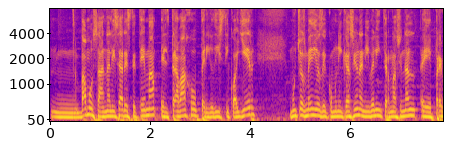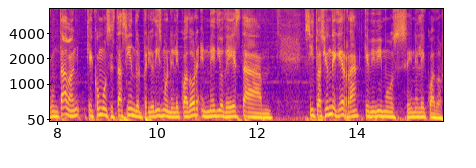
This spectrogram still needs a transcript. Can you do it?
mm, vamos a analizar este tema, el trabajo periodístico. Ayer muchos medios de comunicación a nivel internacional eh, preguntaban que cómo se está haciendo el periodismo en el Ecuador en medio de esta mm, situación de guerra que vivimos en el Ecuador.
